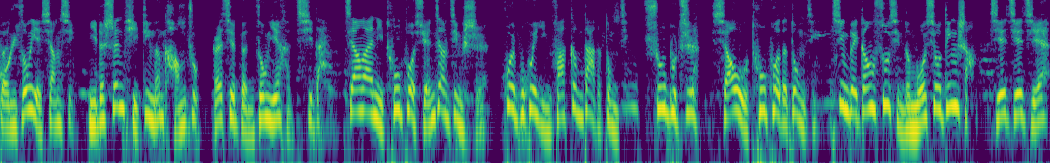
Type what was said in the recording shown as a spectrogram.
本宗也相信你的身体定能扛住，而且本宗也很期待将来你突破玄降境时，会不会引发更大的动静。”殊不知，小五突破的动静竟被刚苏醒的魔修盯上。结结结！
